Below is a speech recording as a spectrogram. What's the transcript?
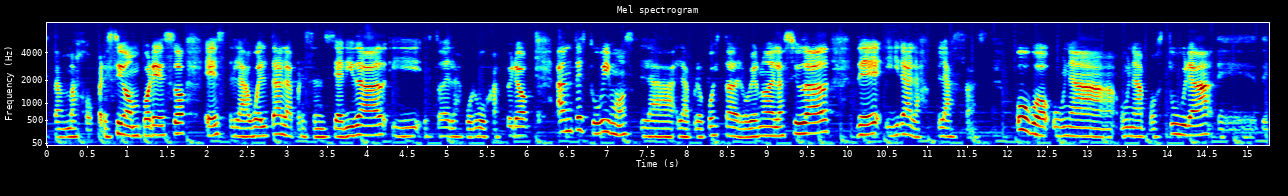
están bajo presión por eso, es la vuelta a la presencialidad y esto de las burbujas. Pero antes tuvimos la, la propuesta del gobierno de la ciudad de ir a las plazas. Hubo una, una postura eh, de,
